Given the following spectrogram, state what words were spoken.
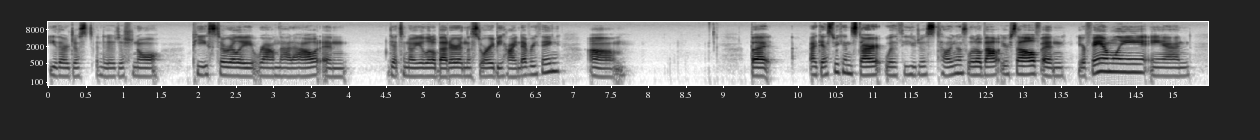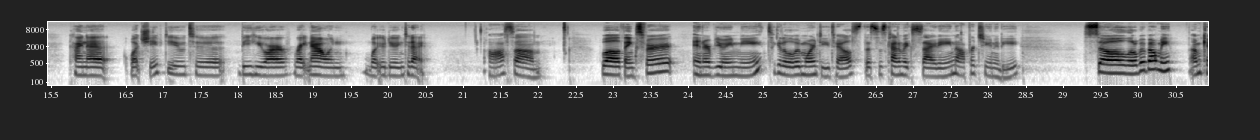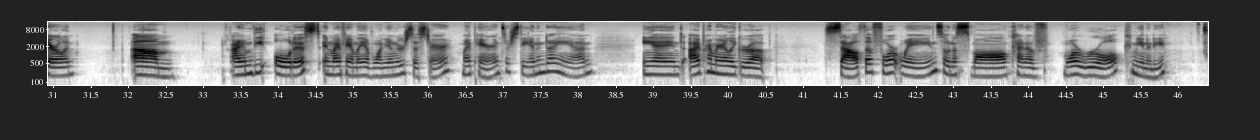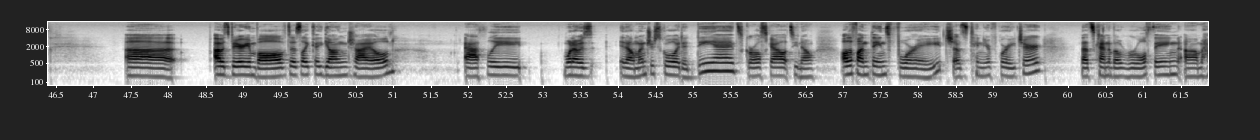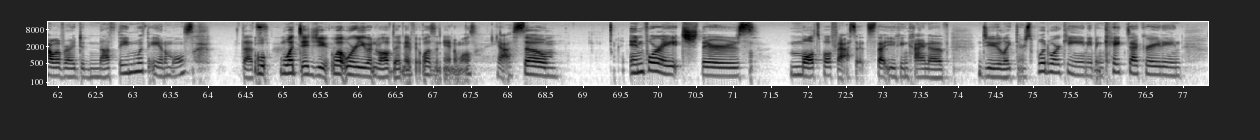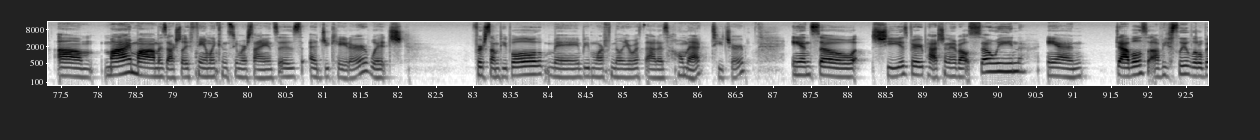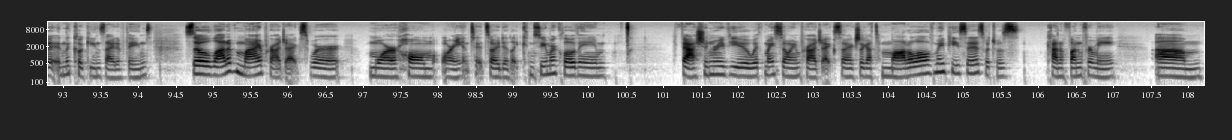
either just an additional piece to really round that out and get to know you a little better and the story behind everything. Um, but I guess we can start with you just telling us a little about yourself and your family and kind of what shaped you to be who you are right now and what you're doing today. Awesome. Well, thanks for interviewing me to get a little bit more details. This is kind of exciting opportunity. So, a little bit about me. I'm Carolyn. Um, I am the oldest in my family. I have one younger sister. My parents are Stan and Diane, and I primarily grew up south of Fort Wayne, so in a small, kind of more rural community. Uh, I was very involved as like a young child, athlete. When I was in elementary school, I did dance, Girl Scouts, you know, all the fun things. 4-H. I was a 10-year 4-H'er. That's kind of a rural thing. Um, however, I did nothing with animals. That's Wh- What did you, what were you involved in if it wasn't animals? yeah. So in 4-H, there's multiple facets that you can kind of do. Like there's woodworking, even cake decorating. Um, my mom is actually a family consumer sciences educator, which for some people may be more familiar with that as home ec teacher. And so she is very passionate about sewing and dabbles obviously a little bit in the cooking side of things. So a lot of my projects were more home oriented. So I did like consumer clothing, fashion review with my sewing projects. So I actually got to model all of my pieces, which was kind of fun for me. Um,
